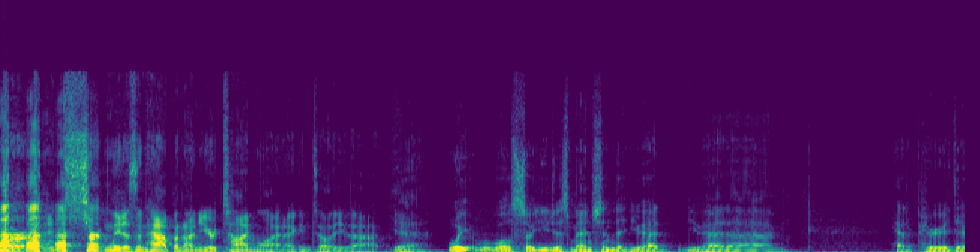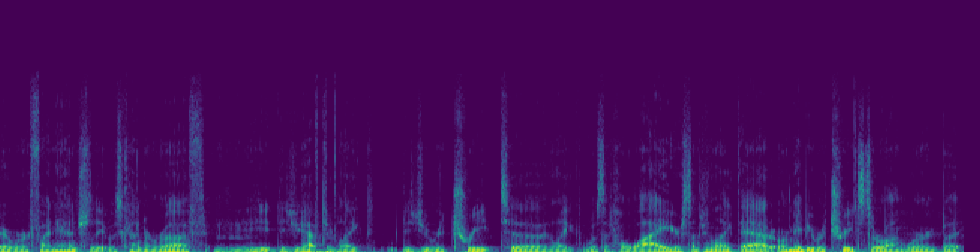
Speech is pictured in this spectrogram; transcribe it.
or it certainly doesn't happen on your timeline. I can tell you that. Yeah. Well, well, so you just mentioned that you had you had um, had a period there where financially it was kind of rough. Mhm. You, did you have to like? Did you retreat to like? Was it Hawaii or something like that? Or maybe retreat's the wrong word, but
